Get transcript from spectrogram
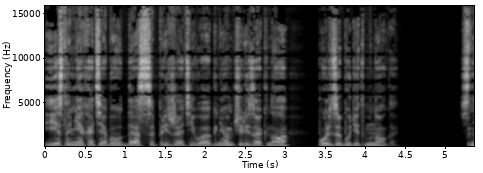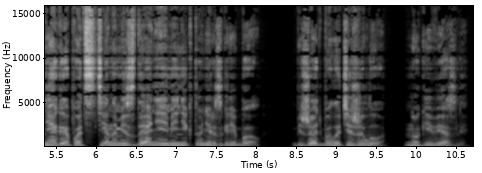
И если мне хотя бы удастся прижать его огнем через окно, пользы будет много. Снега под стенами зданиями никто не разгребал. Бежать было тяжело, ноги вязли.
